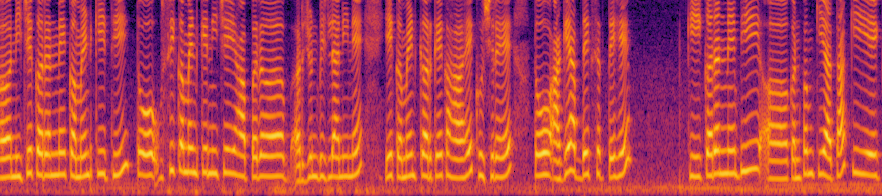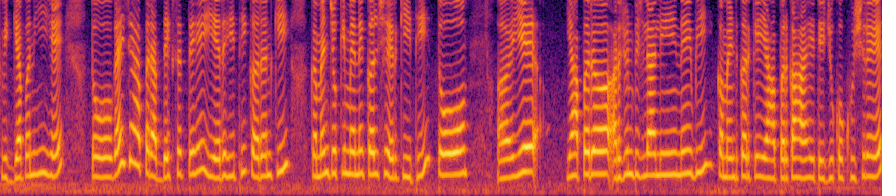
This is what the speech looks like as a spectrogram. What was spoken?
नीचे करण ने कमेंट की थी तो उसी कमेंट के नीचे यहाँ पर अर्जुन बिजलानी ने ये कमेंट करके कहा है, खुश रहे। तो आगे आप देख सकते हैं कि करण ने भी कंफर्म किया था कि ये एक विज्ञापन ही है। तो गाइज़ यहाँ पर आप देख सकते हैं, ये रही थी करण की कमेंट जो कि मैंने कल शेयर की थी। तो ये यहाँ पर अर्जुन बिजलानी ने भी कमेंट करके यहाँ पर कहा है, तेजू को खुश रहे।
